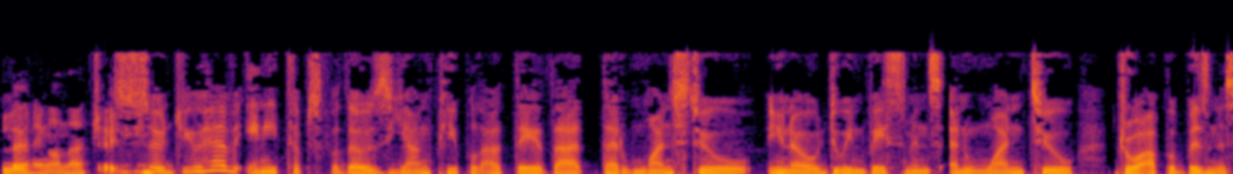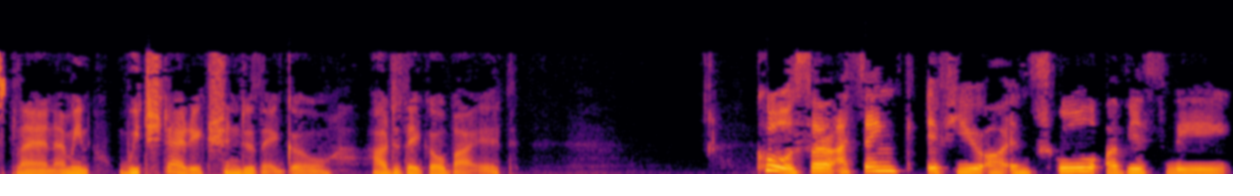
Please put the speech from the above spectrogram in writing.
learning on that journey. So do you have any tips for those young people out there that, that wants to, you know, do investments and want to draw up a business plan? I mean, which direction do they go? How do they go by it? Cool. So I think if you are in school, obviously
